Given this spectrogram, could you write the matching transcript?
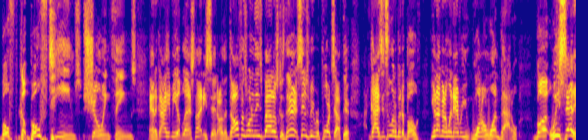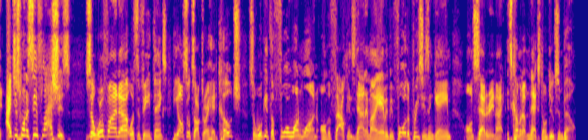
Both both teams showing things. And a guy hit me up last night. He said, "Are the Dolphins winning these battles? Because there seems to be reports out there, guys. It's a little bit of both. You're not going to win every one-on-one battle, but we said it. I just want to see flashes. So we'll find out what Safid thinks. He also talked to our head coach. So we'll get the 411 on the Falcons down in Miami before the preseason game on Saturday night. It's coming up next on Dukes and Bell.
